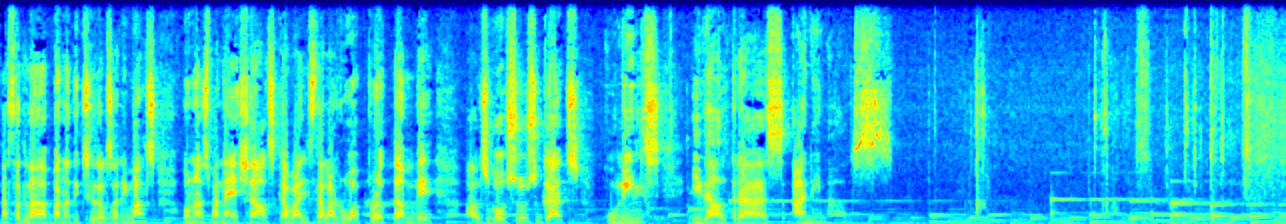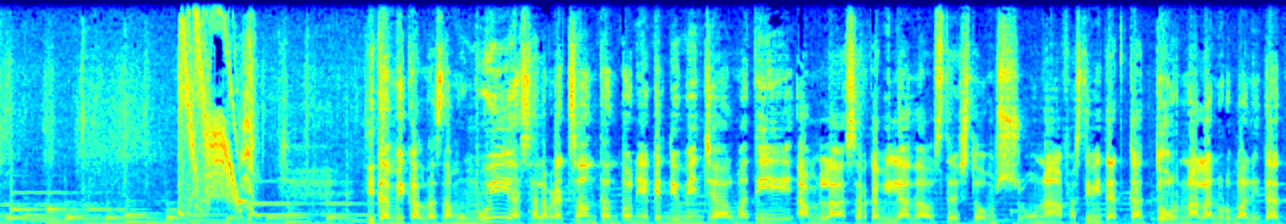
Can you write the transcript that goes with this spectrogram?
ha estat la benedicció dels animals, on es beneixen els cavalls de la Rua, però també els gossos, gats, conills i d'altres animals. I també Caldes de Montbui ha celebrat Sant Antoni aquest diumenge al matí amb la cercavila dels Tres Toms, una festivitat que torna a la normalitat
